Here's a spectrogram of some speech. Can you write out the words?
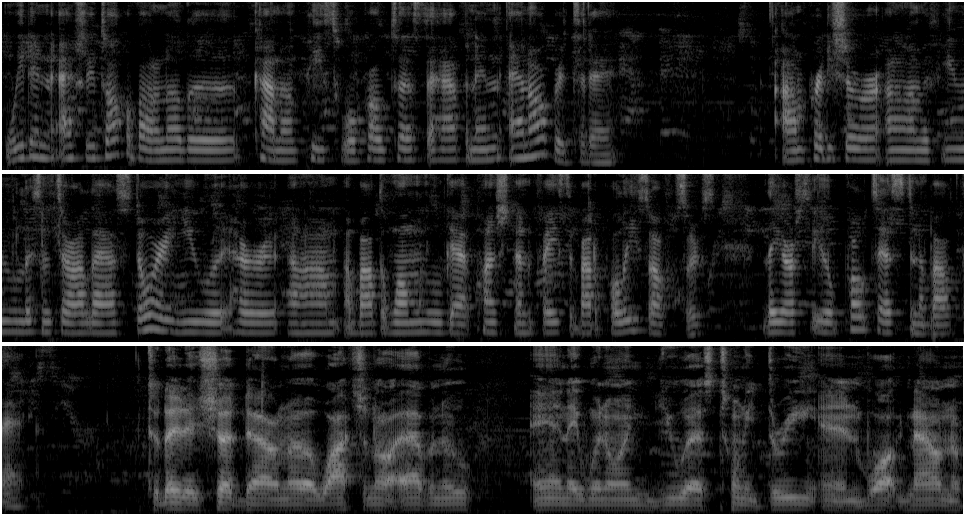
we didn't actually talk about another kind of peaceful protest that happened in Ann Arbor today. I'm pretty sure um, if you listened to our last story, you would heard um, about the woman who got punched in the face by the police officers. They are still protesting about that. Today they shut down uh, Washington Avenue, and they went on US 23 and walked down the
